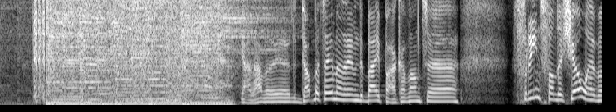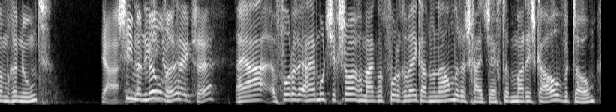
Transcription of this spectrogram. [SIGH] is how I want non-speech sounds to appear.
Ja, laten we dat meteen maar even erbij pakken. Want eh, vriend van de show hebben we hem genoemd. Ja en Simon dat is hij Mulder. nog steeds, hè? Nou ja, vorige, hij moet zich zorgen maken. Want vorige week hadden we een andere scheidsrechter, Mariska Overtoom.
